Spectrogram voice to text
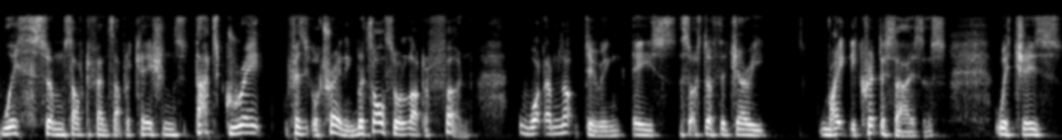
with some self-defense applications. That's great physical training, but it's also a lot of fun. What I'm not doing is sort of stuff that Jerry rightly criticizes, which is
